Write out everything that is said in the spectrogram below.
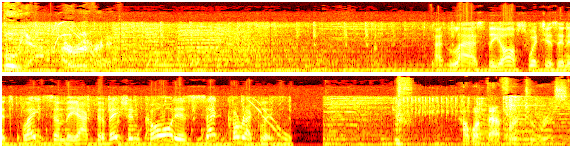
Booyah! I remembered it. At last, the off switch is in its place and the activation code is set correctly. How about that for a tourist?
